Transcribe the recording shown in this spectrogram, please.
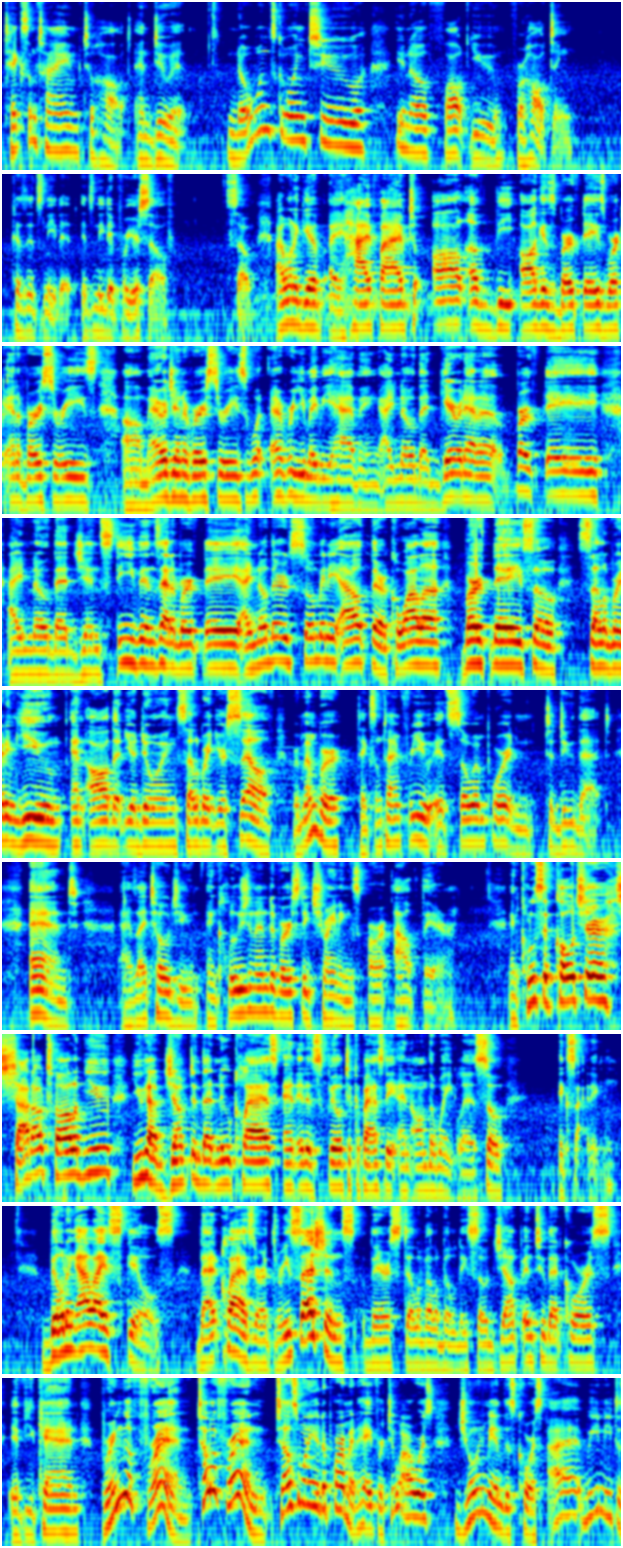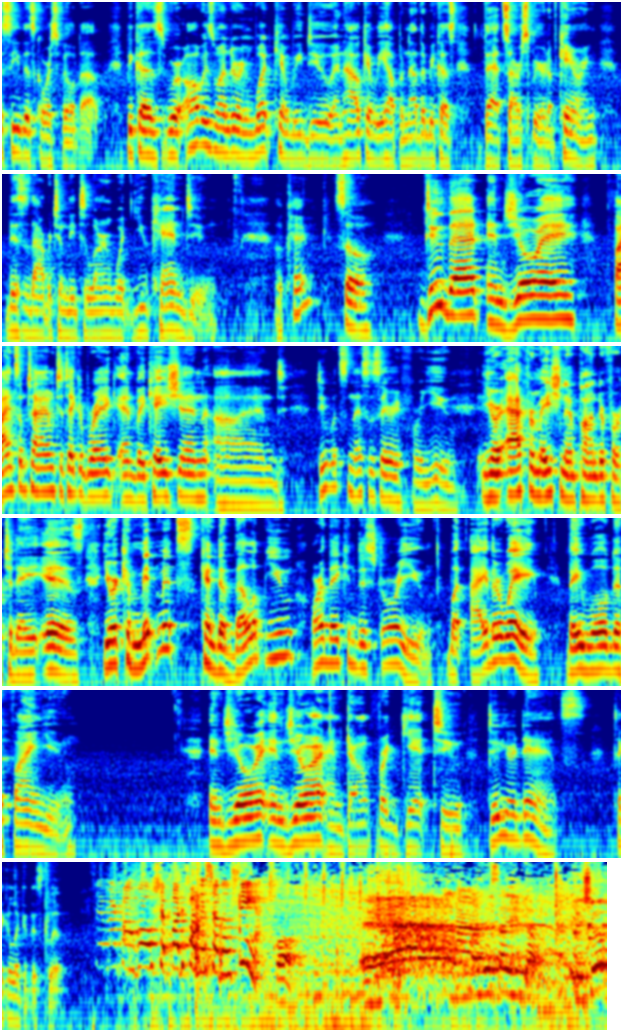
Take some time to halt and do it. No one's going to, you know, fault you for halting because it's needed. It's needed for yourself. So I want to give a high five to all of the August birthdays, work anniversaries, uh, marriage anniversaries, whatever you may be having. I know that Garrett had a birthday. I know that Jen Stevens had a birthday. I know there's so many out there. Koala birthday. So celebrating you and all that you're doing. Celebrate yourself. Remember, take some time for you. It's so important to do that. And as I told you, inclusion and diversity trainings are out there. Inclusive culture, shout out to all of you. You have jumped in that new class and it is filled to capacity and on the wait list. So exciting. Building ally skills. That class, there are three sessions, there's still availability. So jump into that course if you can. Bring a friend. Tell a friend. Tell someone in your department, hey, for two hours, join me in this course. I we need to see this course filled up because we're always wondering what can we do and how can we help another because that's our spirit of caring. This is the opportunity to learn what you can do. Okay? So do that. Enjoy find some time to take a break and vacation uh, and do what's necessary for you. Your affirmation and ponder for today is your commitments can develop you or they can destroy you, but either way, they will define you. Enjoy, enjoy, and don't forget to do your dance. Take a look at this clip. Você pode fazer essa dancinha? Qual? É. Isso aí. Fechou?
